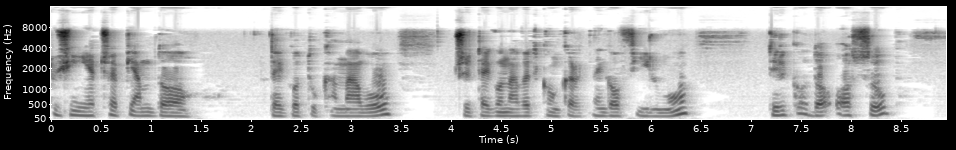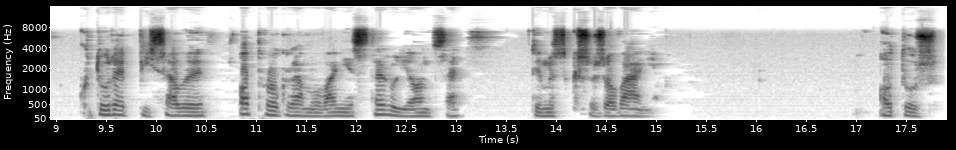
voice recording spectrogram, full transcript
Tu się nie czepiam do tego tu kanału, czy tego nawet konkretnego filmu, tylko do osób, które pisały oprogramowanie sterujące tym skrzyżowaniem. Otóż,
